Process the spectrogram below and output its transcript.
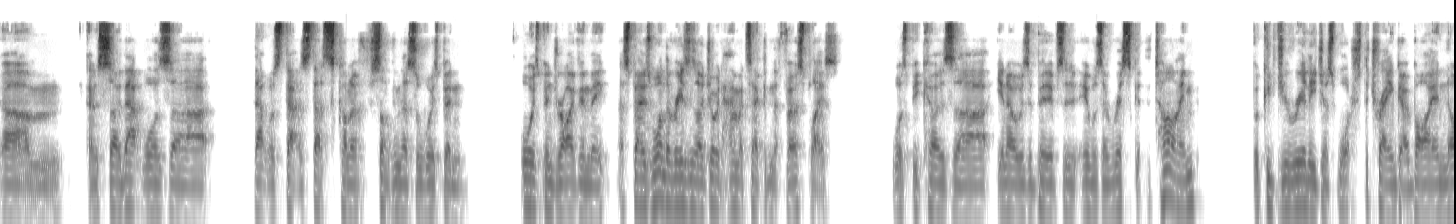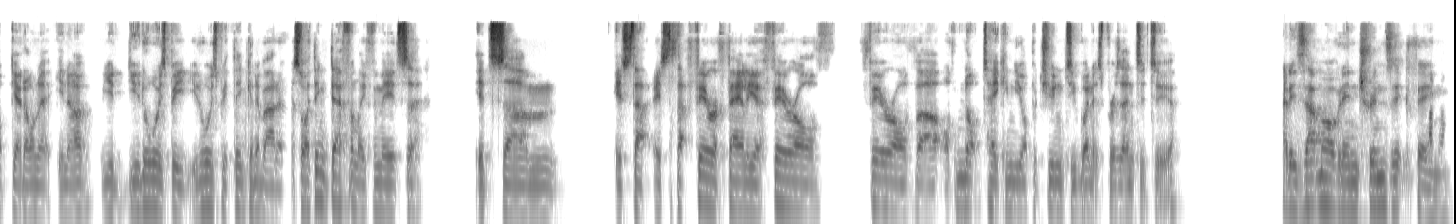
Um and so that was uh that was that's that's kind of something that's always been always been driving me. I suppose one of the reasons I joined Hammertech in the first place was because uh, you know it was a bit of a, it was a risk at the time, but could you really just watch the train go by and not get on it? You know, you'd you'd always be you'd always be thinking about it. So I think definitely for me, it's a it's um it's that it's that fear of failure, fear of fear of uh, of not taking the opportunity when it's presented to you. And is that more of an intrinsic thing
